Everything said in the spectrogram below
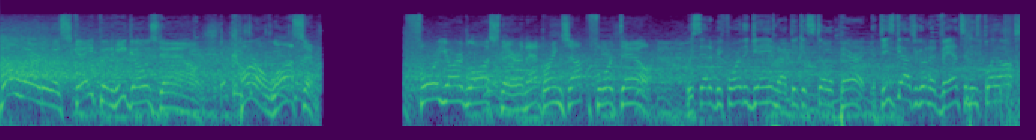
Nowhere to escape, and he goes down. Carl Lawson. Four-yard loss there, and that brings up fourth down. We said it before the game, and I think it's still apparent. If these guys are going to advance in these playoffs,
